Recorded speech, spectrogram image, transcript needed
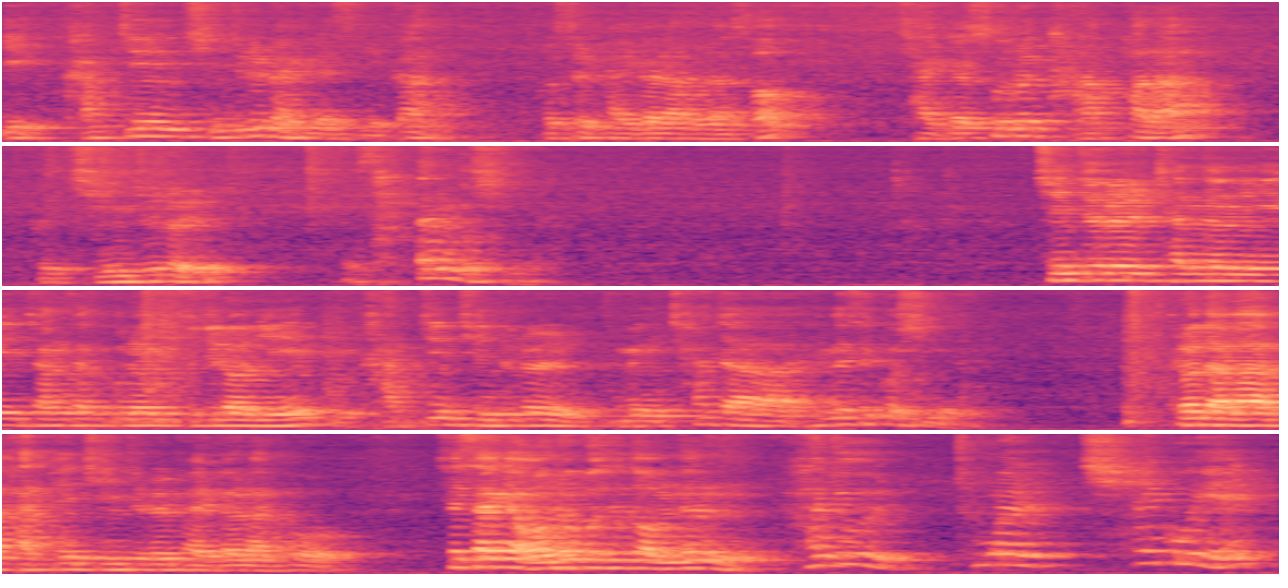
이 값진 진주를 발견했으니까 그것을 발견하고 나서 자기가 소를 다 팔아 그 진주를 샀다는 것입니다. 진주를 찾는 이 장사꾼은 부지런히 이 값진 진주를 분명히 찾아 헤맸을 것입니다. 그러다가 값진 진주를 발견하고 세상에 어느 곳에도 없는 아주 정말 최고의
